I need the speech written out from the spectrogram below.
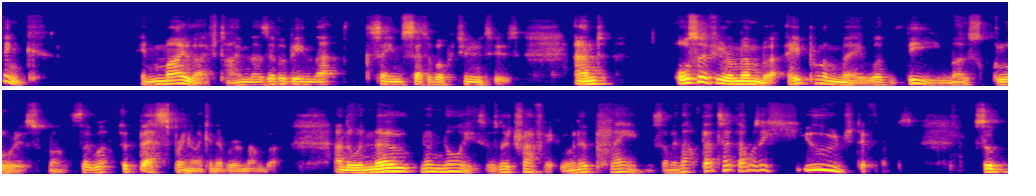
think in my lifetime there's ever been that same set of opportunities. And also, if you remember, April and May were the most glorious months. They were the best spring I can ever remember. And there were no, no noise, there was no traffic, there were no planes. I mean, that, that's a, that was a huge difference. So,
